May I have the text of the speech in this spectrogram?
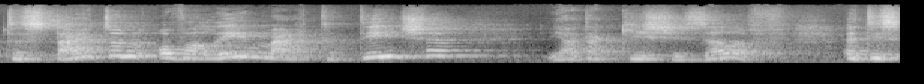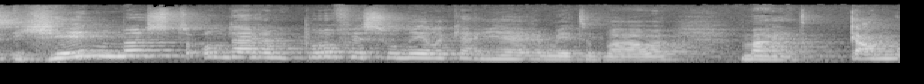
te starten of alleen maar te teachen, ja, dat kies je zelf. Het is geen must om daar een professionele carrière mee te bouwen, maar het kan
